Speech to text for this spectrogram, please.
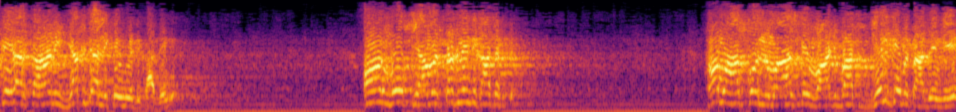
کے ارکان یکجا لکھے ہوئے دکھا دیں گے۔ اور وہ قیامت تک نہیں دکھا سکتے۔ ہم آپ کو نماز کے واجبات جن کے بتا دیں گے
